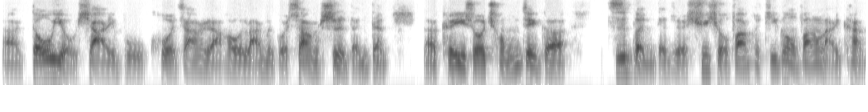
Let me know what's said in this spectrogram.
啊，都有下一步扩张，然后来美国上市等等，呃，可以说从这个。资本的这个需求方和提供方来看，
